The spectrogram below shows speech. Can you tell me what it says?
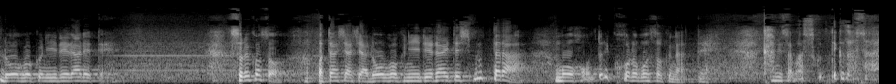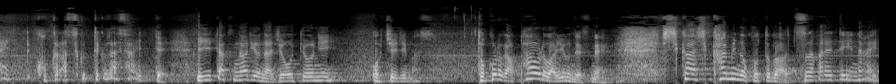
牢獄に入れられてそれこそ私たちは牢獄に入れられてしまったらもう本当に心細くなって「神様救ってください」ここから救ってくださいって言いたくなるような状況に陥ります。ところがパウロは言うんですね。しかし神の言葉はつながれていない。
